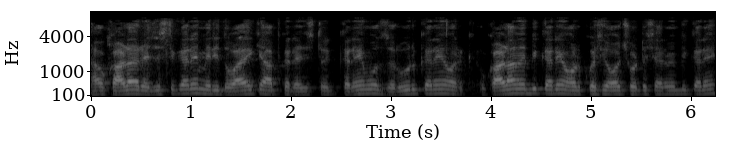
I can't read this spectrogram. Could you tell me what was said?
اکاڑا رجسٹر کریں میری دعا ہے کہ آپ کا رجسٹر کریں وہ ضرور کریں اور اکاڑا میں بھی کریں اور کسی اور چھوٹے شہر میں بھی کریں۔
